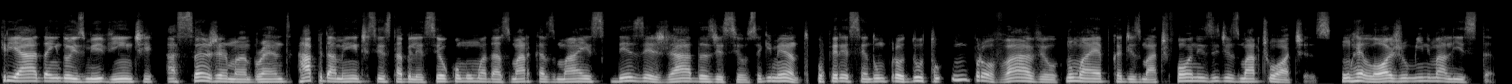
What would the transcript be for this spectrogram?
Criada em 2020, a Saint Germain Brand rapidamente se estabeleceu como uma das marcas mais desejadas de seu segmento, oferecendo um produto improvável numa época de smartphones e de smartwatches, um relógio minimalista.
